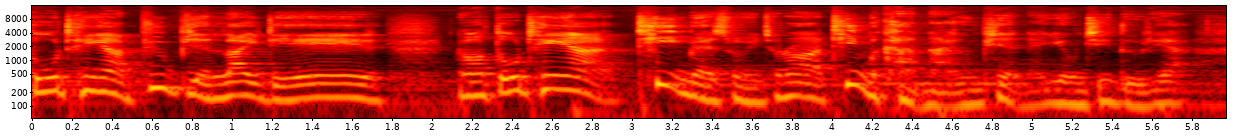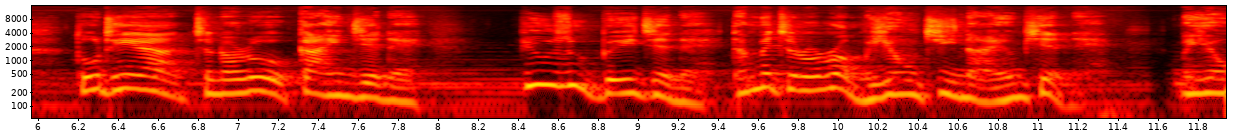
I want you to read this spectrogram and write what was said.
တိုးထင်းကပြုပြင်လိုက်တယ်။နော်တိုးထင်းကထိမယ်ဆိုရင်ကျွန်တော်ကထိမခံနိုင်ဘူးဖြစ်နေယုံကြည်သူတွေကတိုးထင်းကကျွန်တော်တို့ကိုကင်ကျင်တယ်။ ပြုစုပေးခြင်းတယ်ဒါပေမဲ့ကျွန်တော်တို့ကမယုံကြည်နိုင်ဘူးဖြစ်နေမယုံ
